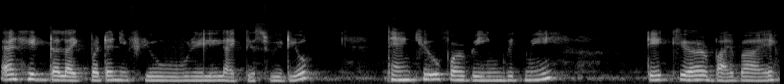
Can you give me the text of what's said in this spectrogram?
and hit the like button if you really like this video thank you for being with me Take care. Bye bye.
